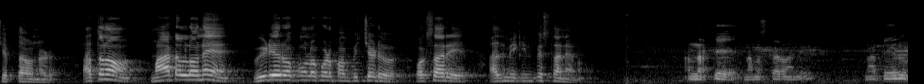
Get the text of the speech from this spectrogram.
చెప్తా ఉన్నాడు. అతను మాటల్లోనే వీడియో రూపంలో కూడా పంపించాడు. ఒకసారి అది మీకు వినిపిస్తాను నేను. అందరికీ నమస్కారం అండి. నా పేరు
